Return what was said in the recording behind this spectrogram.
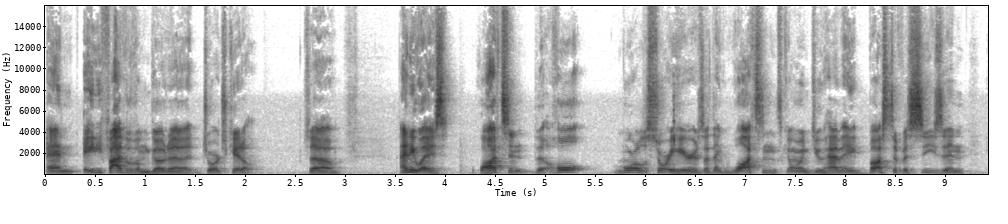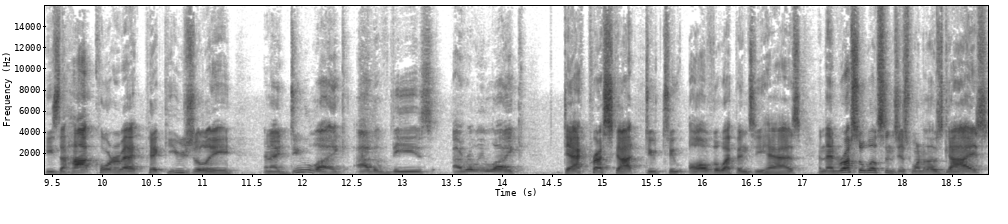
And 85 of them go to George Kittle. So, anyways, Watson, the whole moral of the story here is I think Watson's going to have a bust of a season. He's a hot quarterback pick usually. And I do like, out of these, I really like Dak Prescott due to all the weapons he has. And then Russell Wilson's just one of those guys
